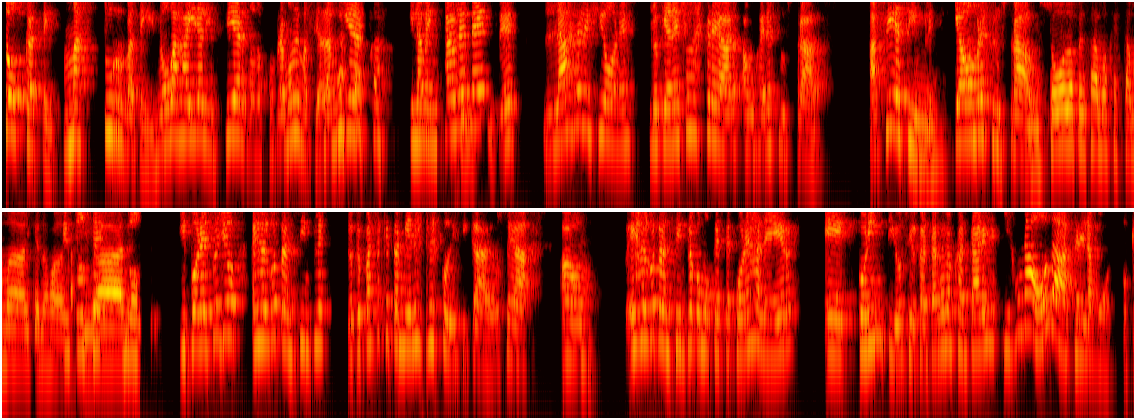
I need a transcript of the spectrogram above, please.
tócate, mastúrbate, no vas a ir al infierno, nos compramos demasiada mierda. Y lamentablemente, las religiones lo que han hecho es crear a mujeres frustradas. Así de simple. Y a hombres frustrados. todos pensamos que está mal, que nos van a Entonces, No. Y por eso yo, es algo tan simple. Lo que pasa es que también es descodificar. O sea, um, es algo tan simple como que te pones a leer eh, Corintios y el cantar de los cantares y es una oda a hacer el amor, ¿ok?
